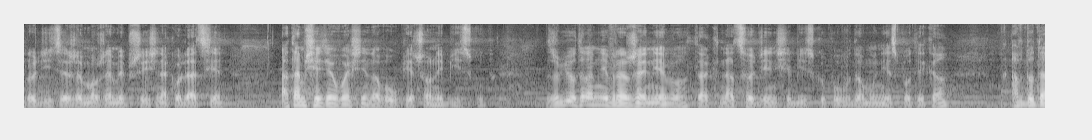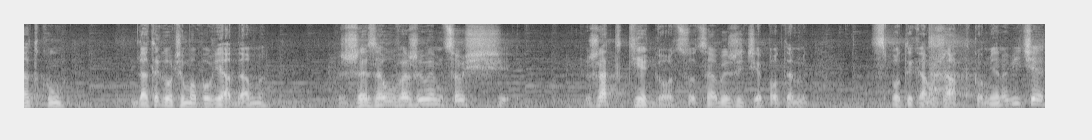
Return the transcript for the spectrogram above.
rodzice, że możemy przyjść na kolację, a tam siedział właśnie nowo upieczony biskup. Zrobiło to na mnie wrażenie, bo tak na co dzień się biskupów w domu nie spotyka, a w dodatku dlatego, o czym opowiadam, że zauważyłem coś rzadkiego, co całe życie potem spotykam rzadko, mianowicie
